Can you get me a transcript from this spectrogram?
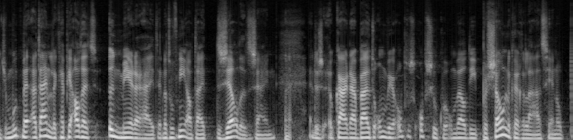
want je moet met, uiteindelijk heb je altijd een meerderheid. En dat hoeft niet altijd dezelfde te zijn. Ja. En dus elkaar daar buitenom weer op, opzoeken. Om wel die persoonlijke relatie en op,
